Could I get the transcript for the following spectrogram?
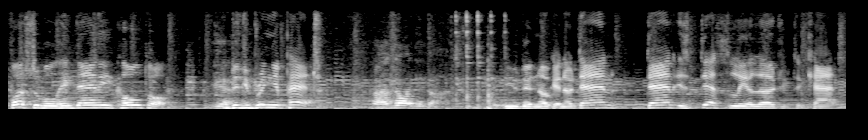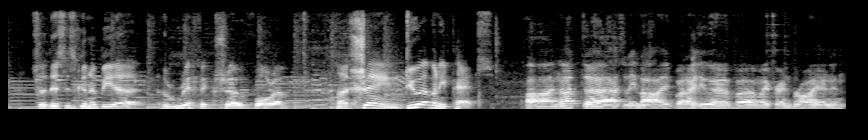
first of all, hey Danny Coltoff, Yeah. did you bring your pet? Uh, no, I did not. You didn't. Okay. Now Dan, Dan is deathly allergic to cats, so this is going to be a horrific show for him. Uh, Shane, do you have any pets? Uh, not uh, actually live, but I do have uh, my friend Brian, and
